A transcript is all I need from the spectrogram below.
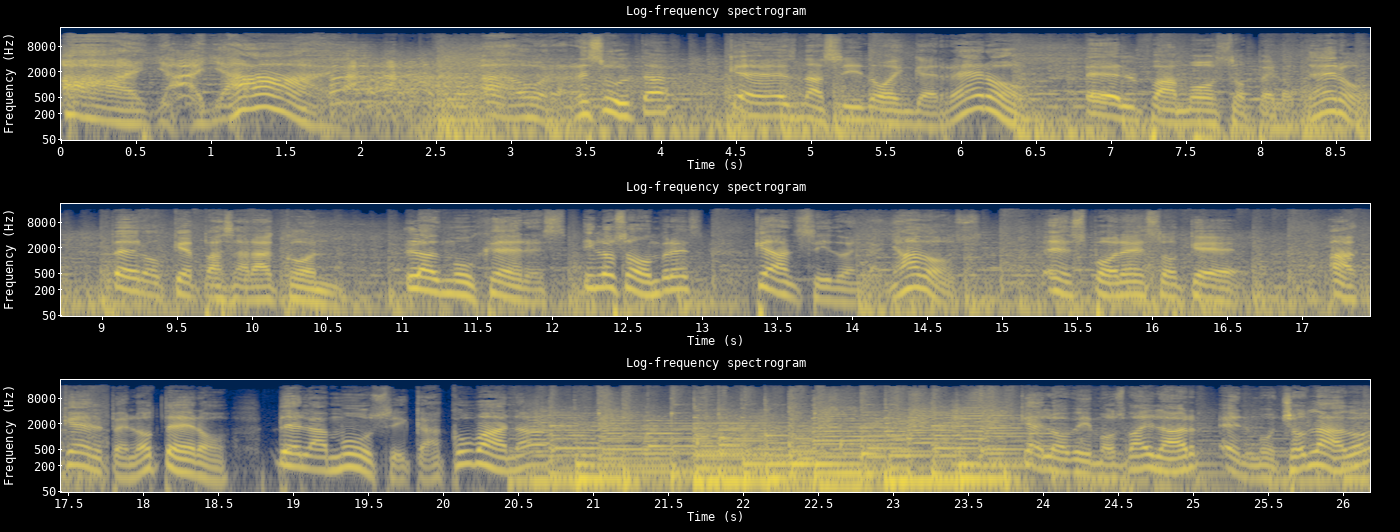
¡Ay, ay, ay! Ahora resulta que es nacido en Guerrero, el famoso pelotero. Pero ¿qué pasará con las mujeres y los hombres que han sido engañados? Es por eso que aquel pelotero de la música cubana que lo vimos bailar en muchos lados,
